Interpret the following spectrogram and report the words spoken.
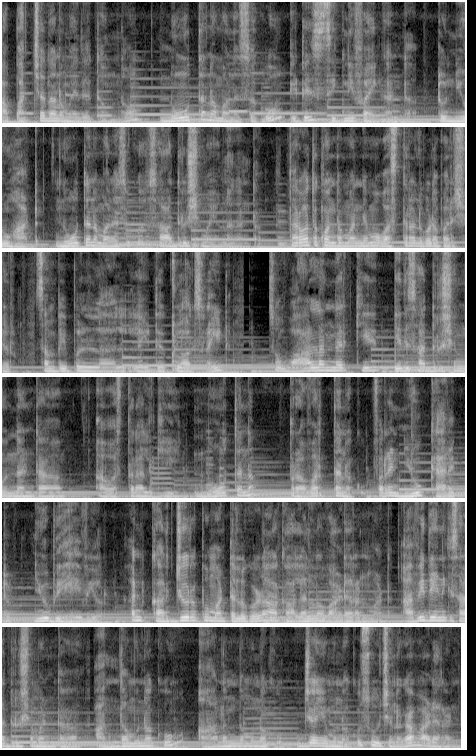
ఆ పచ్చదనం ఏదైతే ఉందో నూతన మనసుకు ఇట్ ఈస్ సిగ్నిఫైయింగ్ అంట. టు న్యూ హార్ట్ నూతన మనసుకు సాదృశ్యమై ఉన్నదంట. తర్వాత కొంతమంది ఏమో వస్త్రాలు కూడా పరిచారు. Some people laid clothes right so వాళ్ళందరికీ ఏది సాదృశ్యంగా ఉందంట? ఆ వస్త్రాలకి నూతన ప్రవర్తనకు for a new character new behaviour and ఖర్జూరపు మంటలు కూడా ఆ కాలంలో వాడారనమాట అవి దేనికి సాదృశ్యం అంట అందమునకు ఆనందమునకు జయమునకు సూచనగా వాడారంట.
